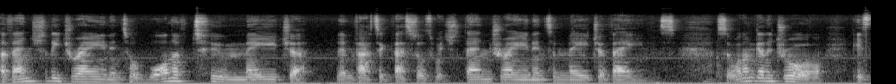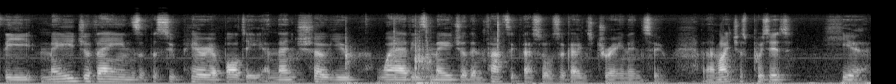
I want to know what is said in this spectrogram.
eventually drain into one of two major lymphatic vessels which then drain into major veins. So what I'm going to draw is the major veins of the superior body and then show you where these major lymphatic vessels are going to drain into. And I might just put it here.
